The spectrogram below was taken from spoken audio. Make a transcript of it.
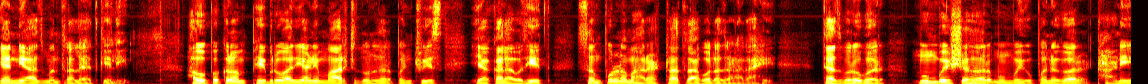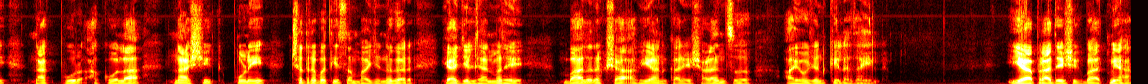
यांनी आज मंत्रालयात केली. हा उपक्रम फेब्रुवारी आणि मार्च दोन हजार पंचवीस या कालावधीत संपूर्ण महाराष्ट्रात राबवला जाणार आहे. त्याचबरोबर मुंबई शहर मुंबई उपनगर ठाणे नागपूर अकोला नाशिक पुणे छत्रपती संभाजीनगर या जिल्ह्यांमध्ये बालरक्षा अभियान कार्यशाळांचं आयोजन केलं जाईल. या प्रादेशिक बातम्या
